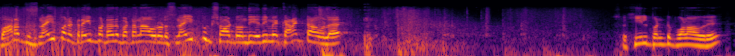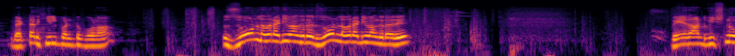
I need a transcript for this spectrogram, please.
பரத் ஸ்னைப் பண்ண ட்ரை பண்ணுறாரு பட் ஆனால் அவரோட ஸ்னைப்புக்கு ஷாட் வந்து எதுவுமே கனெக்ட் ஆகல. ஸோ ஹீல் பண்ணிட்டு போகலாம் அவர். பெட்டர் ஹீல் பண்ணிட்டு போகலாம் ஜோன்ல வேறு அடி வாங்குறாரு ஜோன்ல வேறு அடி வாங்குறாரு. வேதாண்ட் விஷ்ணு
